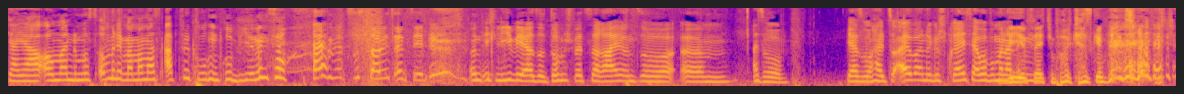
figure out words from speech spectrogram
so, ja, ja, oh Mann, du musst unbedingt mal Mamas Apfelkuchen probieren und so. haben wir zu Stories erzählt. Und ich liebe ja so Dummschwätzerei und so, ähm, also, ja, so halt so alberne Gespräche, aber wo man dann Wie ihr vielleicht im Podcast gemerkt habt.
